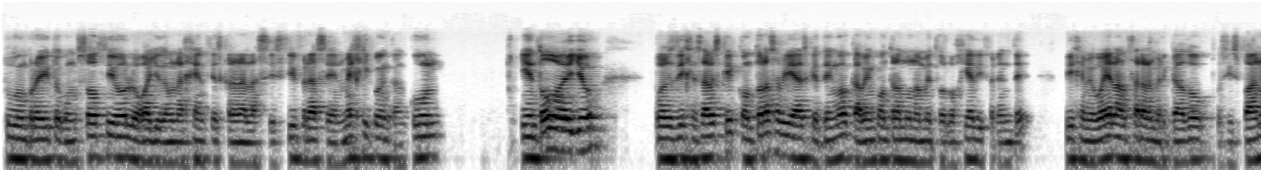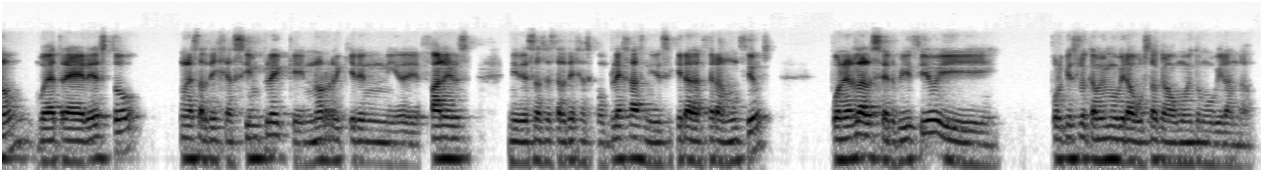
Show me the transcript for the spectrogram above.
Tuve un proyecto con un socio, luego ayudé a una agencia a escalar las seis cifras en México, en Cancún. Y en todo ello, pues dije, ¿sabes qué? Con todas las habilidades que tengo, acabé encontrando una metodología diferente. Dije, me voy a lanzar al mercado pues hispano, voy a traer esto, una estrategia simple que no requiere ni de funnels, ni de esas estrategias complejas, ni de siquiera de hacer anuncios, ponerla al servicio y porque es lo que a mí me hubiera gustado que en algún momento me hubieran dado.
